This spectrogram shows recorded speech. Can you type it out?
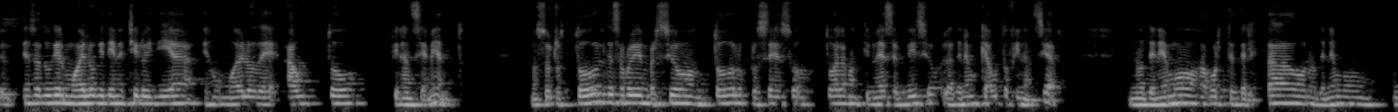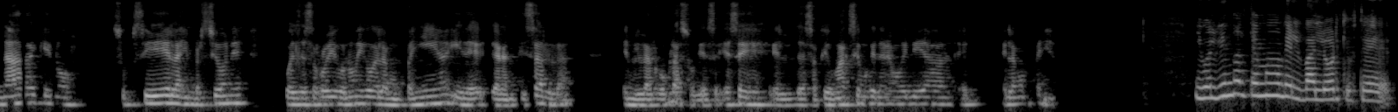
eh, piensa tú que el modelo que tiene Chile hoy día es un modelo de autofinanciamiento. Nosotros todo el desarrollo de inversión, todos los procesos, toda la continuidad de servicio la tenemos que autofinanciar. No tenemos aportes del Estado, no tenemos nada que nos subsidie las inversiones o el desarrollo económico de la compañía y de garantizarla en el largo plazo, ese, es el desafío máximo que tenemos hoy día en, la compañía. Y volviendo al tema del valor que usted,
